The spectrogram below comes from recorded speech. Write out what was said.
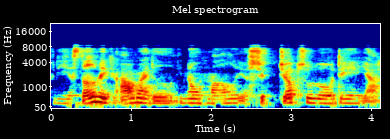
fordi jeg stadigvæk arbejdede enormt meget. Jeg søgte jobs ud over det. Jeg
